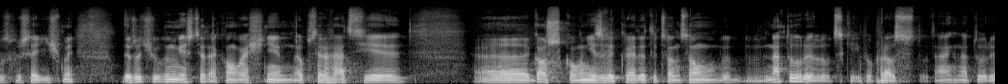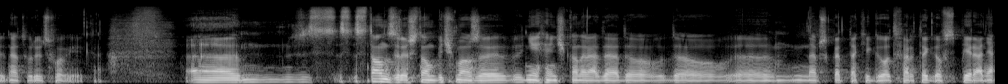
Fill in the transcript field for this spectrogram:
usłyszeliśmy. Dorzuciłbym jeszcze taką właśnie obserwację e, gorzką niezwykle dotyczącą natury ludzkiej po prostu, tak? natury, natury człowieka. Stąd zresztą być może niechęć Konrada do, do na przykład takiego otwartego wspierania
